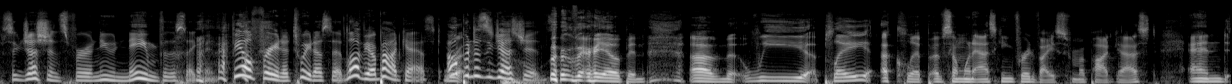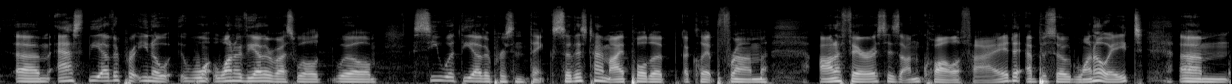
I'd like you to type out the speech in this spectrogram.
suggestions for a new name for the segment, feel free to tweet us at Love Your Podcast. Open to suggestions. we're very open. Um, we play a clip of someone asking for advice from a podcast, and um, ask the other. Per- you know, w- one or the other of us will will see what the other person thinks. So this time, I pulled up a clip from Anna Faris is unqualified, episode one hundred eight. Um,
